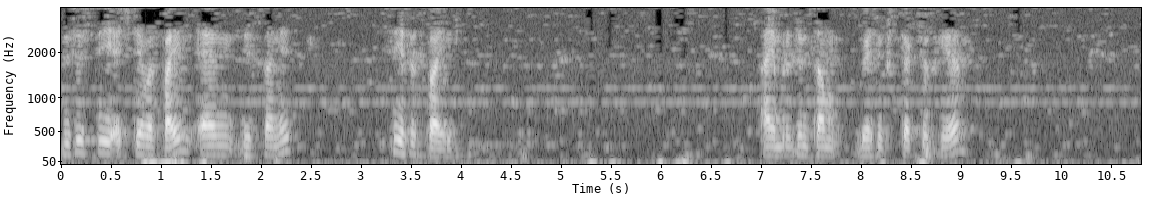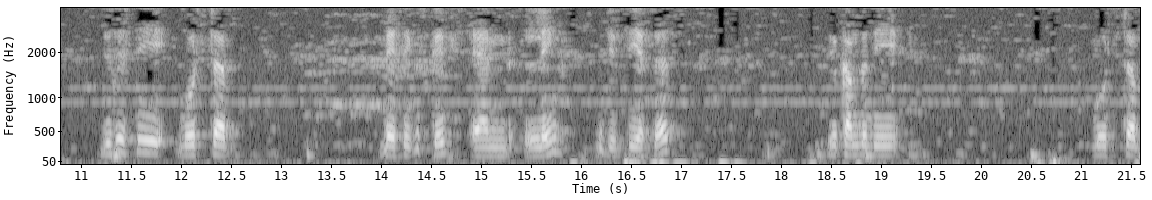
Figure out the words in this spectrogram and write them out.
This is the HTML file and this one is CSS file. I am written some basic structures here this is the bootstrap basic scripts and link which is css you come to the bootstrap.com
